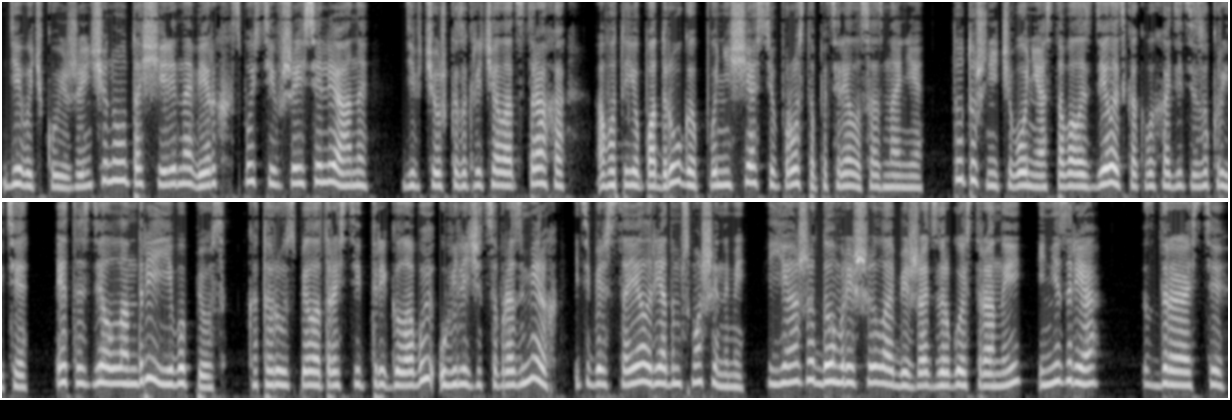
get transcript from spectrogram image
Девочку и женщину утащили наверх спустившиеся лианы. Девчушка закричала от страха, а вот ее подруга, по несчастью, просто потеряла сознание. Тут уж ничего не оставалось делать, как выходить из укрытия. Это сделал Андрей и его пес, который успел отрастить три головы, увеличиться в размерах и теперь стоял рядом с машинами. Я же дом решила обижать с другой стороны, и не зря. «Здрасте!»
